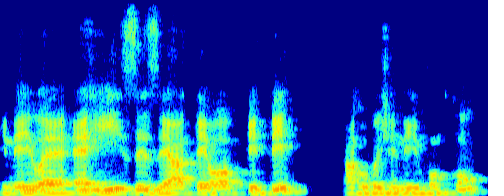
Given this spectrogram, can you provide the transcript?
e-mail é rizzatopp@gmail.com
